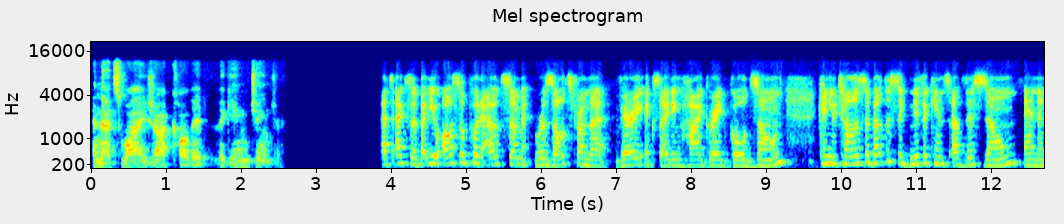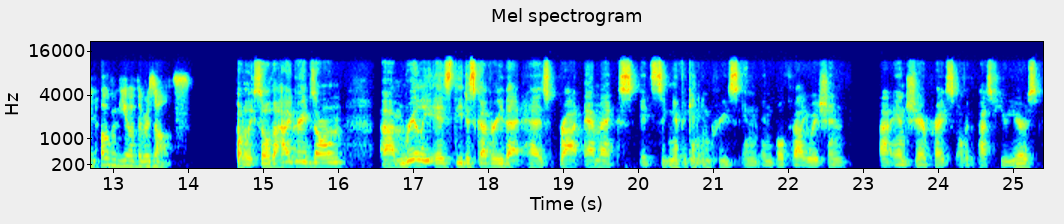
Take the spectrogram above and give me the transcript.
and that's why Jacques called it the game changer. That's excellent. But you also put out some results from the very exciting high grade gold zone. Can you tell us about the significance of this zone and an overview of the results? Totally. So the high grade zone um, really is the discovery that has brought Amex its significant increase in, in both valuation uh, and share price over the past few years.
